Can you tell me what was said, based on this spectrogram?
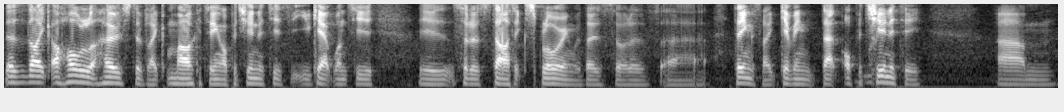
There's like a whole host of like marketing opportunities that you get once you you sort of start exploring with those sort of uh, things, like giving that opportunity um,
